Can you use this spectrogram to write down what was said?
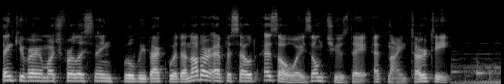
Thank you very much for listening. We'll be back with another episode as always on Tuesday at 9:30.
